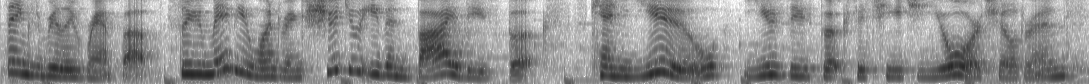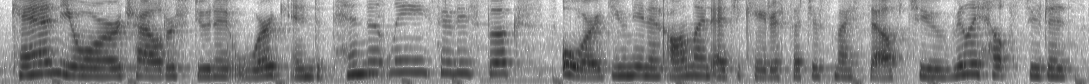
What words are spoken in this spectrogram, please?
things really ramp up. So you may be wondering, should you even buy these books? Can you use these books to teach your children? Can your child or student work independently through these books? Or do you need an online educator such as myself to really help students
